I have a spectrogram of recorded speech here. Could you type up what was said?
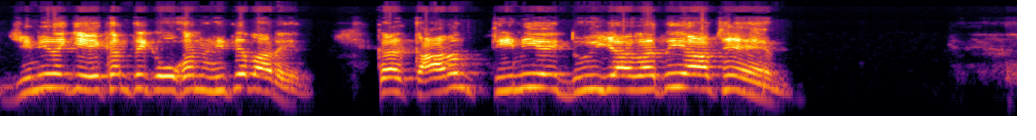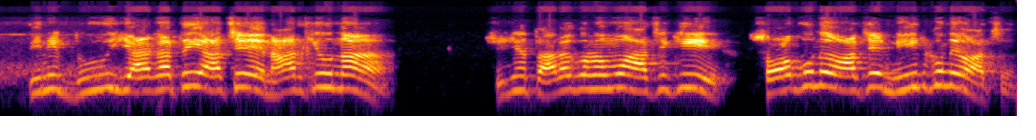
যিনি নাকি এখান থেকে ওখানে নিতে পারেন। কারণ তিনি ওই দুই জায়গাতেই আছেন। তিনি দুই জায়গাতেই আছেন আর কেউ না। সেই জন্য ব্রহ্ম আছে কি সগুণেও আছে নির্গুণেও আছেন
